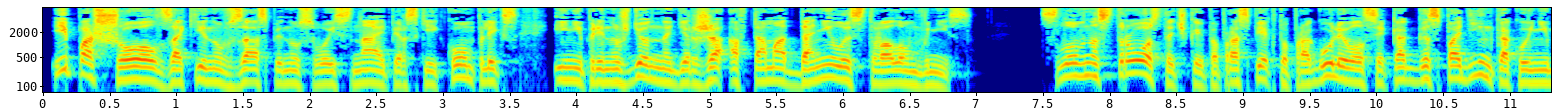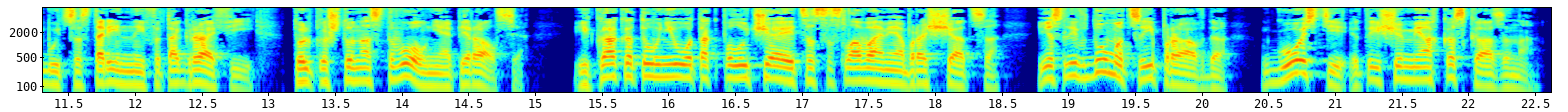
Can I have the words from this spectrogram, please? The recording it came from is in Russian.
И пошел, закинув за спину свой снайперский комплекс и непринужденно держа автомат Данилы стволом вниз. Словно с тросточкой по проспекту прогуливался, как господин какой-нибудь со старинной фотографией, только что на ствол не опирался. И как это у него так получается со словами обращаться? Если вдуматься и правда. Гости — это еще мягко сказано.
